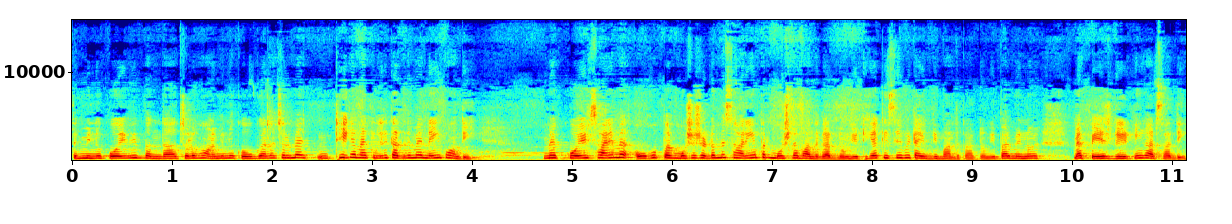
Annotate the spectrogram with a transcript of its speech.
ਤੇ ਮੈਨੂੰ ਕੋਈ ਵੀ ਬੰਦਾ, ਚਲੋ ਹੁਣ ਮੈਨੂੰ ਕਹੂਗਾ ਨਾ, ਚਲੋ ਮੈਂ, ਠੀਕ ਹੈ, ਮੈਂ ਕਲੀਅਰ ਕਰ ਦਿੰਦੀ, ਮੈਂ ਨਹੀਂ ਪਾਉਂਦੀ ਮੈਂ ਕੋਈ ਸਾਰੀ ਮੈਂ ਉਹ ਪ੍ਰਮੋਸ਼ਨ ਛੱਡੋ, ਮੈਂ ਸਾਰੀਆਂ ਪ੍ਰਮੋਸ਼ਨਾਂ ਬੰਦ ਕਰ ਦੂੰਗੀ, ਠੀਕ ਹੈ? ਕਿਸੇ ਵੀ ਟਾਈਪ ਦੀ ਬੰਦ ਕਰ ਦੂੰਗੀ, ਪਰ ਮੈਨੂੰ ਮੈਂ ਪੇਜ ਡਿਲੀਟ ਨਹੀਂ ਕਰ ਸਕਦੀ,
